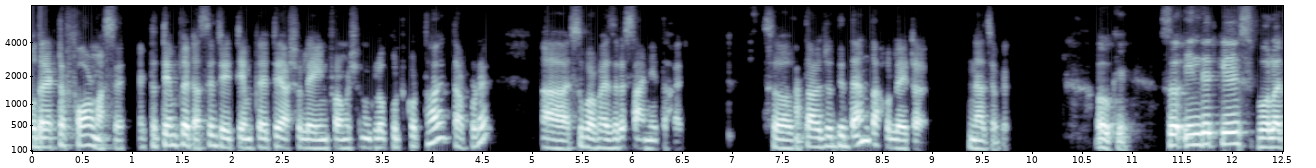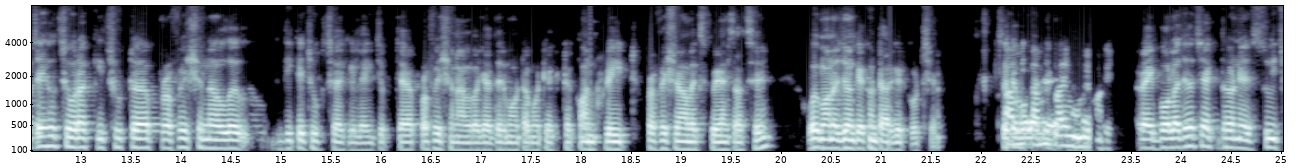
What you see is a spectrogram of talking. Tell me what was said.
ওদের একটা ফর্ম আছে, একটা টেমপ্লেট আছে যে টেমপ্লেটে আসলে ইনফরমেশনগুলো পুট করতে হয়, তারপরে সুপারভাইজারের সাইন নিতে হয়। সো তারা যদি দেন, তাহলে এটা না যাবে। Okay so in that case বলা যায় হচ্ছে ওরা কিছুটা প্রফেশনাল দিকে ঝুঁকছে আর কি লাইক যারা প্রফেশনাল বা যাদের মোটামুটি একটা কনক্রিট প্রফেশনাল এক্সপিরিয়েন্স আছে, ওই মানুষজনকে এখন টার্গেট করছে। এটা আমি বলা আমি তাই মনে করি। রাইট বলা যায় হচ্ছে এক ধরনের সুইচ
